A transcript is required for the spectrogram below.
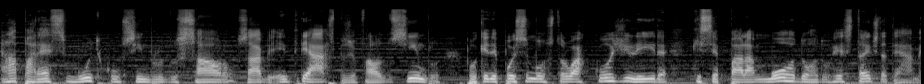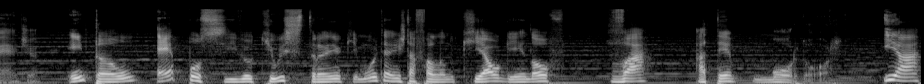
ela parece muito com o símbolo do Sauron, sabe? Entre aspas, eu falo do símbolo, porque depois se mostrou a cordilheira que separa Mordor do restante da Terra-média. Então, é possível que o estranho, que muita gente está falando que é o Gandalf, vá até Mordor. E há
